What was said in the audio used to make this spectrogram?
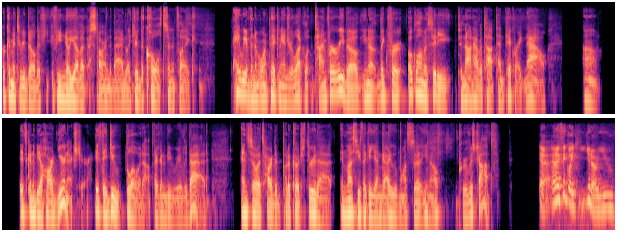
or commit to rebuild if you, if you know you have like a star in the bag, like you're the Colts, and it's like, hey, we have the number one pick and Andrew Luck, time for a rebuild. You know, like for Oklahoma City to not have a top ten pick right now, um, it's going to be a hard year next year. If they do blow it up, they're going to be really bad, and so it's hard to put a coach through that unless he's like a young guy who wants to, you know, prove his chops. Yeah, and I think like you know you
